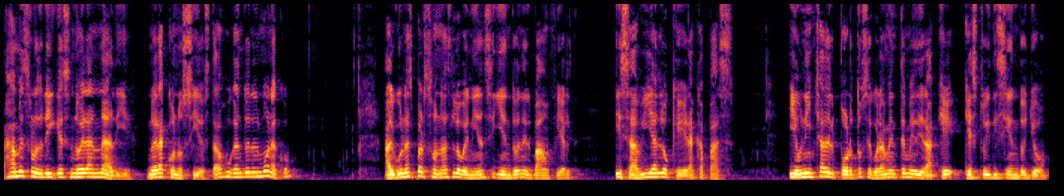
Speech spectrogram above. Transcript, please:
James Rodríguez no era nadie, no era conocido, estaba jugando en el Mónaco. Algunas personas lo venían siguiendo en el Banfield y sabían lo que era capaz. Y un hincha del Porto seguramente me dirá que, qué estoy diciendo yo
